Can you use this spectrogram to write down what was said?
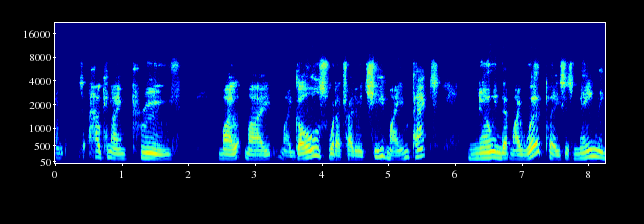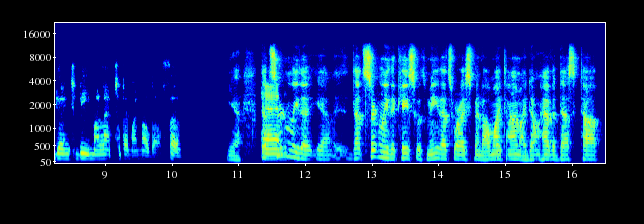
And how can I improve my, my, my goals, what I try to achieve, my impact, knowing that my workplace is mainly going to be my laptop and my mobile phone. Yeah, that's and, certainly the yeah that's certainly the case with me. That's where I spend all my time. I don't have a desktop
